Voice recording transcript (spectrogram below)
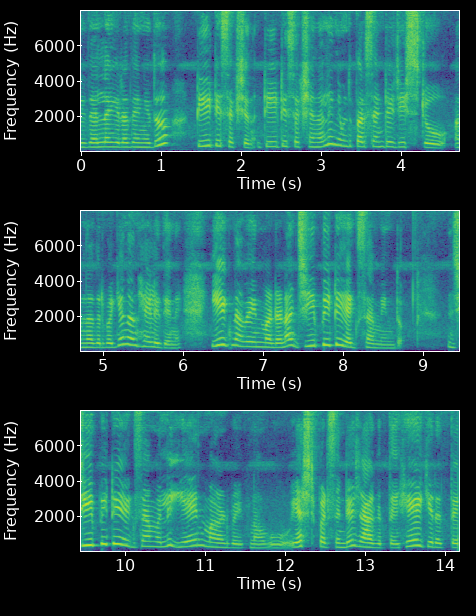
ಇದೆಲ್ಲ ಇರೋದೇನಿದು? T E T section T E T ಸೆಕ್ಷನಲ್ಲಿ ನಿಮ್ಮದು ಪರ್ಸೆಂಟೇಜ್ ಇಷ್ಟು ಅನ್ನೋದ್ರ ಬಗ್ಗೆ ನಾನು ಹೇಳಿದ್ದೇನೆ. ಈಗ ನಾವೇನು ಮಾಡೋಣ? ಜಿ ಪಿ ಟಿ ಎಕ್ಸಾಮಿಂದು ಜಿ ಪಿ ಟಿ ಎಕ್ಸಾಮಲ್ಲಿ ಏನು ಮಾಡಬೇಕು ನಾವು? ಎಷ್ಟು ಪರ್ಸೆಂಟೇಜ್ ಆಗುತ್ತೆ? ಹೇಗಿರುತ್ತೆ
